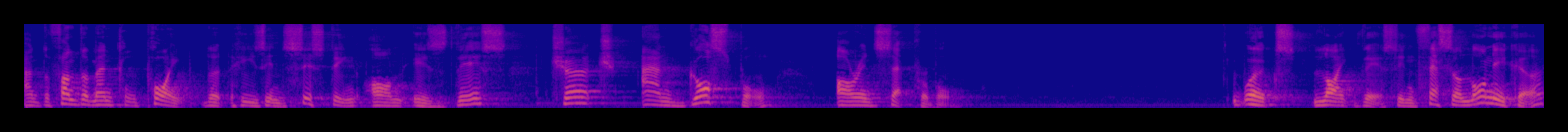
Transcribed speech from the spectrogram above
And the fundamental point that he's insisting on is this church and gospel are inseparable. It works like this. In Thessalonica,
